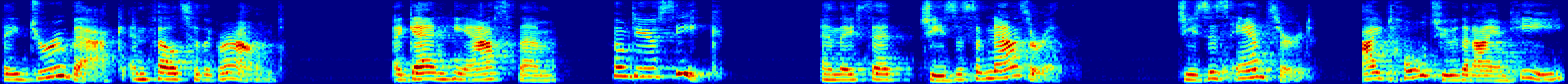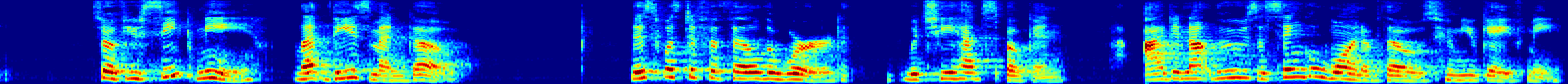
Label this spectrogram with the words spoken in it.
they drew back, and fell to the ground. Again he asked them, whom do you seek? And they said, Jesus of Nazareth. Jesus answered, I told you that I am he. So if you seek me, let these men go. This was to fulfill the word which he had spoken. I did not lose a single one of those whom you gave me.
